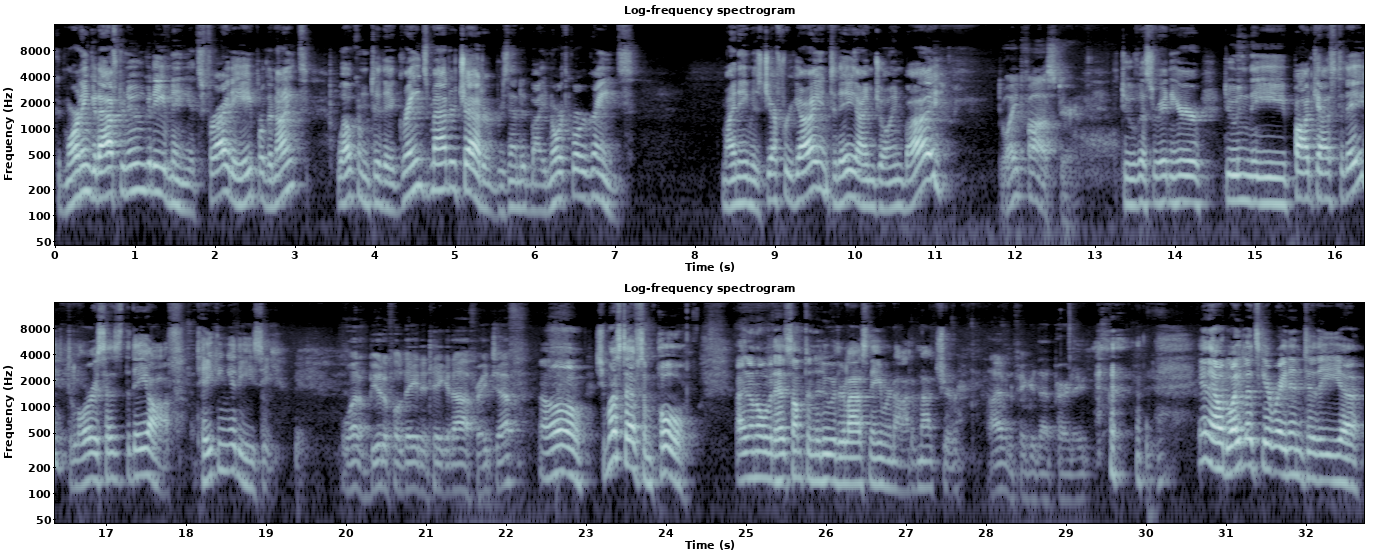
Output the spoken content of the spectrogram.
Good morning, good afternoon, good evening. It's Friday, April the 9th. Welcome to the Grains Matter Chatter presented by Northcore Grains. My name is Jeffrey Guy, and today I'm joined by Dwight Foster. the two of us are in here doing the podcast today. Dolores has the day off, taking it easy. What a beautiful day to take it off, right, Geoff? Oh, she must have some pull. I don't know if it has something to do with her last name or not. I'm not sure. I haven't figured that part out. Anyhow, Dwight, let's get right into the uh,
